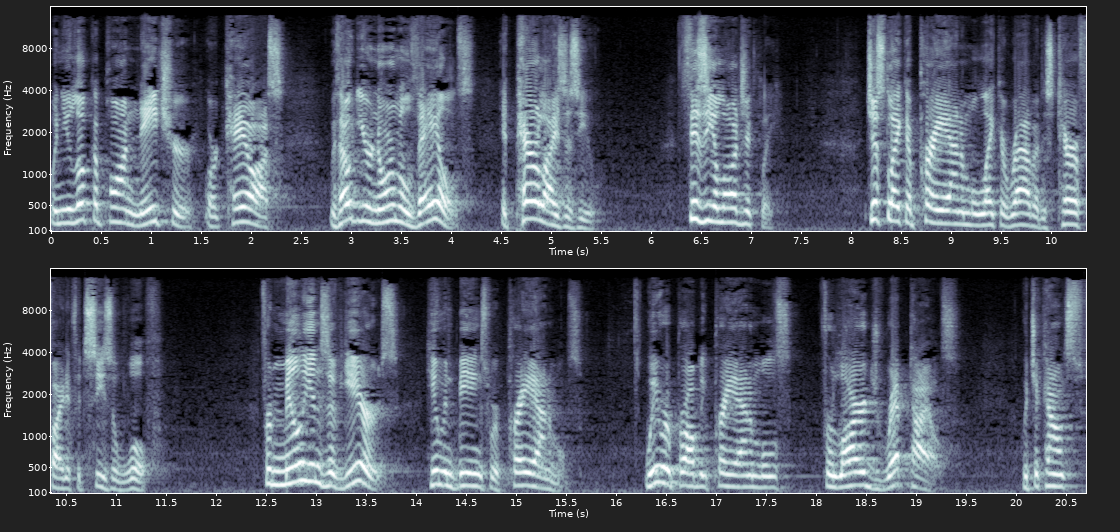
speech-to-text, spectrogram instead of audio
when you look upon nature or chaos without your normal veils, it paralyzes you physiologically. Just like a prey animal like a rabbit is terrified if it sees a wolf. For millions of years, human beings were prey animals. We were probably prey animals for large reptiles, which accounts,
